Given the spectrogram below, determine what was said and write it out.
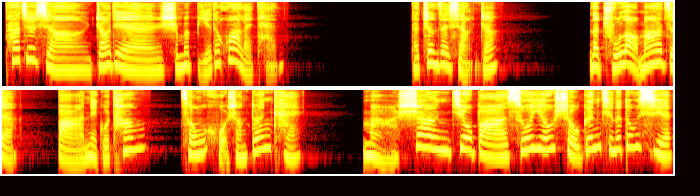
她就想找点什么别的话来谈，她正在想着，那楚老妈子把那锅汤从火上端开，马上就把所有手跟前的东西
